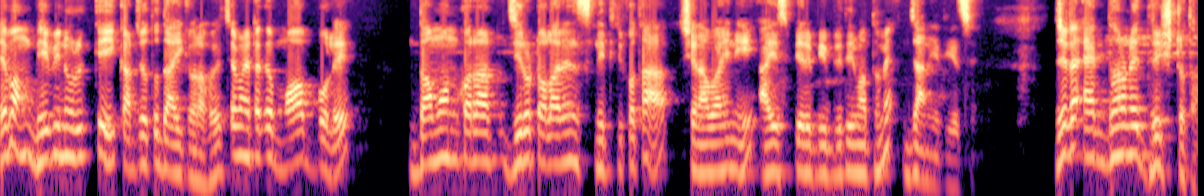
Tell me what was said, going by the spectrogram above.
এবং ভিবিনুরকেই কার্যত দায়ী করা হয়েছে এবং এটাকে মব বলে দমন করার জিরো টলারেন্স নীতির কথা সেনাবাহিনী আইএসপি এর বিবৃতির মাধ্যমে জানিয়ে দিয়েছে, যেটা এক ধরনের ধৃষ্টতা।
